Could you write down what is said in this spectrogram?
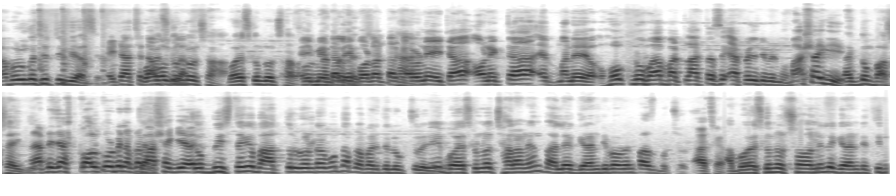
ডাবল গাছের টিভি আছে। এটা ভয়েস ডাবল কন্ট্রোল ছাড়া ভয়েস কন্ট্রোল ছাড়া। এই মেটাল এই বর্ডারটার হ্যাঁ, কারণে এটা অনেকটা মানে হোক নোভা বাট লাগতেছে অ্যাপেল টিভির মতো বাসায় গিয়ে? একদম বাসায় গিয়ে। আপনি জাস্ট কল করবেন আপনার বাসায় গিয়ে চব্বিশ থেকে বাহাত্তর ঘণ্টার মধ্যে আপনার বাড়িতে লোক চলে যাবে। ভয়েস কন্ট্রোল ছাড়া নেন তাহলে গ্যারান্টি পাবেন পাঁচ বছর। আচ্ছা। আর ভয়েস কন্ট্রোল সহ নিলে গ্যারান্টি তিন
